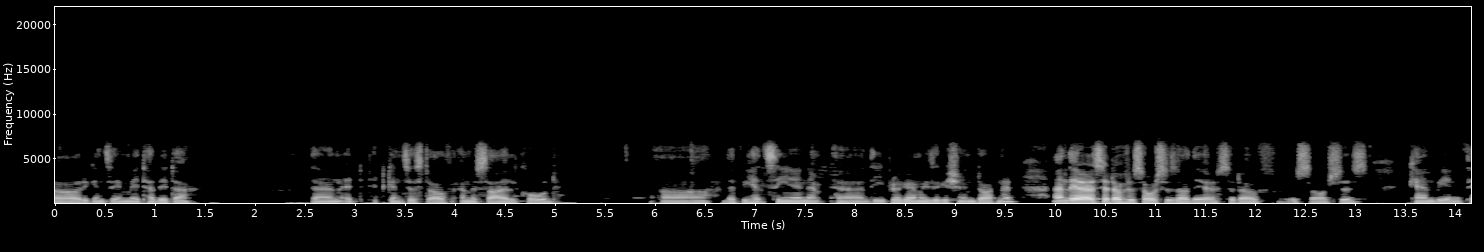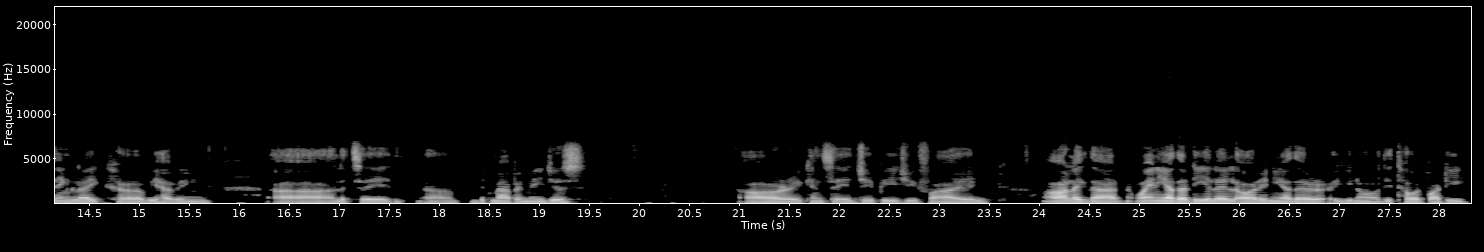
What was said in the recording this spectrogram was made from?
uh, or you can say metadata then it, it consists of MSIL code uh, that we had seen in uh, the program execution in .NET. And there are a set of resources are there set of resources. Can be anything like uh, we having uh, let's say uh, bitmap images or you can say JPG file or like that. Or any other DLL or any other you know the third party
